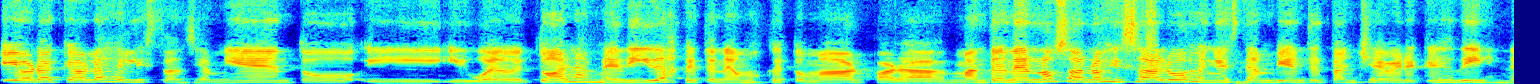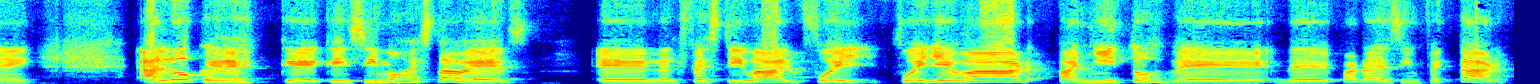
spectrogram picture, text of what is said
y ahora que hablas del distanciamiento y, y, bueno, de todas las medidas que tenemos que tomar para mantenernos sanos y salvos en este ambiente tan chévere que es Disney, algo que, que, que hicimos esta vez en el festival fue, fue llevar pañitos de, de, para desinfectar.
